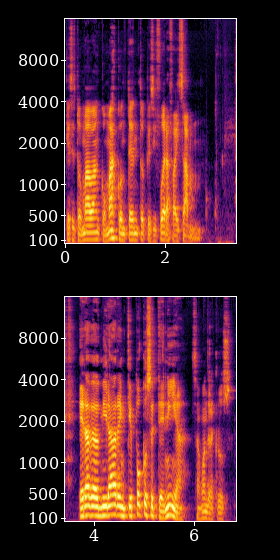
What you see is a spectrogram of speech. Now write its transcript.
que se tomaban con más contento que si fuera faisán. Era de admirar en qué poco se tenía San Juan de la Cruz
